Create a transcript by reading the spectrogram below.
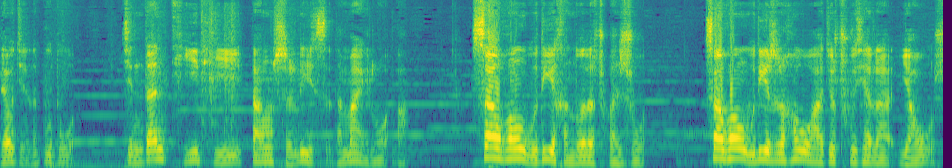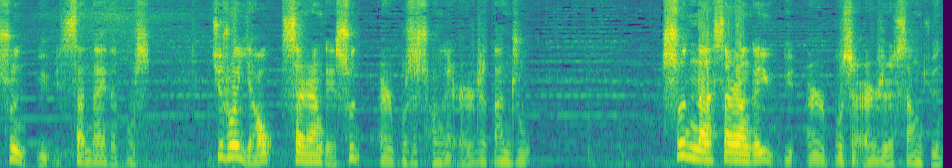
了解的不多。简单提一提当时历史的脉络啊，三皇五帝很多的传说，三皇五帝之后啊，就出现了尧、舜、禹三代的故事。据说尧禅让给舜，而不是传给儿子丹朱；舜呢禅让给禹，而不是儿子商均。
